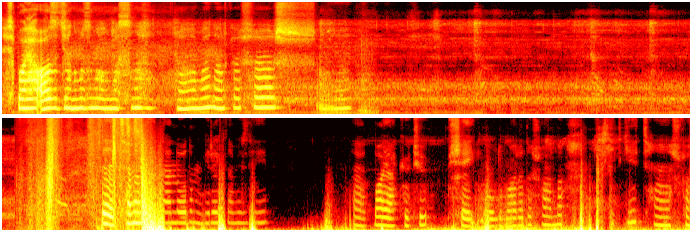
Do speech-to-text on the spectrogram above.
Neyse bayağı az canımızın olmasına Hemen arkadaşlar. Hemen. Evet hemen baya kötü şey oldu bu arada şu anda. Git git. Ha süper.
